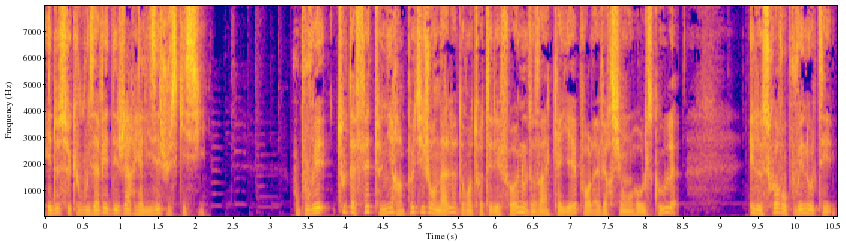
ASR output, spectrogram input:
et de ce que vous avez déjà réalisé jusqu'ici. Vous pouvez tout à fait tenir un petit journal dans votre téléphone ou dans un cahier pour la version old school. Et le soir, vous pouvez noter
